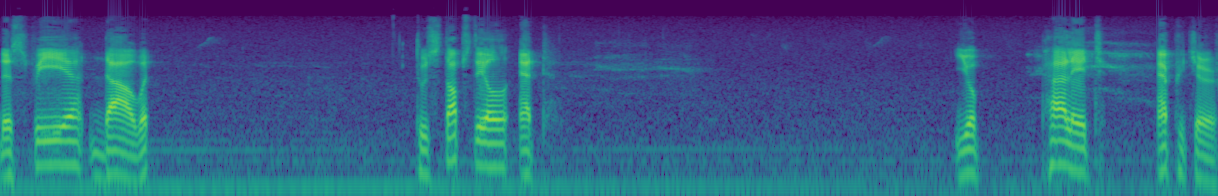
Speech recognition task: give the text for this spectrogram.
the sphere downward to stop still at your palate aperture.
